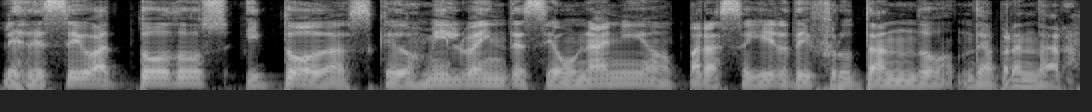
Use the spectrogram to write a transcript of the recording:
Les deseo a todos y todas que 2020 sea un año para seguir disfrutando de aprender.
